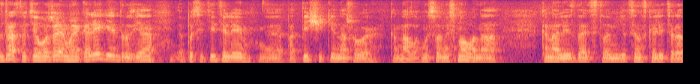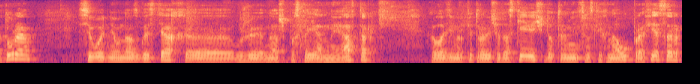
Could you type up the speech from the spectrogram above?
Здравствуйте, уважаемые коллеги, друзья, посетители, э, подписчики нашего канала. Мы с вами снова на канале издательства «Медицинская литература». Сегодня у нас в гостях э, уже наш постоянный автор Владимир Петрович Адаскевич, доктор медицинских наук, профессор.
